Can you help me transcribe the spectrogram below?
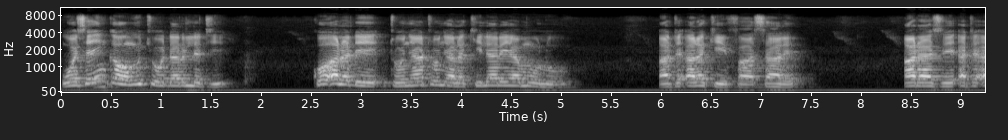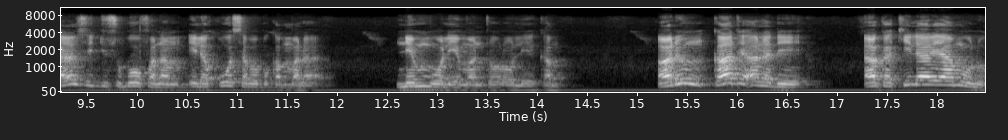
Wasayin kawo mu coo dari le ti ko ala de toña toña la kilariyamoolu ate ala ke faasaa le arase ate alla si jusuboo fanaŋ i la kuwo sababu kamma la niŋ moolu ye mantoro le kam. Aduŋ kaate alla de a ka kilariyamolu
